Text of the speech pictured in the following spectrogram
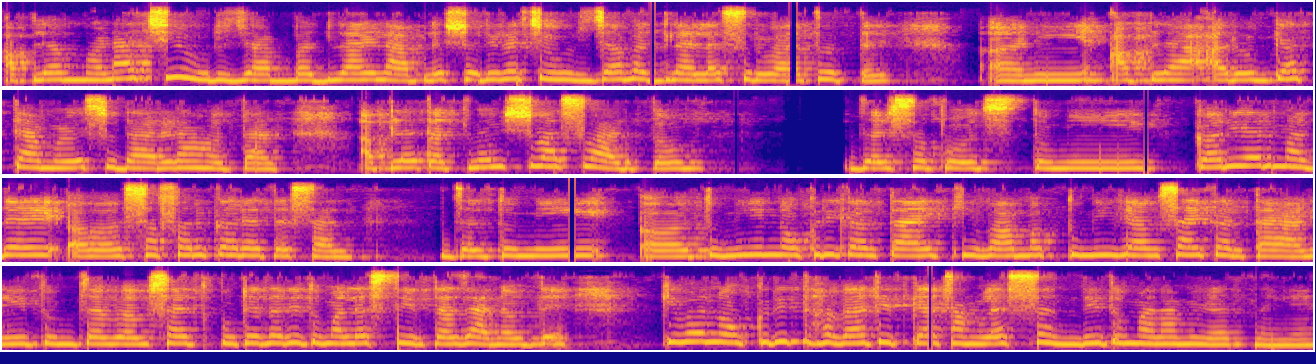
आपल्या मनाची ऊर्जा बदलायला आपल्या शरीराची ऊर्जा बदलायला सुरुवात होते. आणि आपल्या आरोग्यात त्यामुळे सुधारणा होतात. आपल्यात आत्मविश्वास वाढतो. जर सपोज तुम्ही करिअरमध्ये सफर करत असाल जर तुम्ही तुम्ही नोकरी करताय किंवा मग तुम्ही व्यवसाय करताय आणि तुमच्या व्यवसायात कुठेतरी तुम्हाला स्थिरता जाणवते किंवा नोकरीत हव्या तितक्या चांगल्या संधी तुम्हाला मिळत नाहीये.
